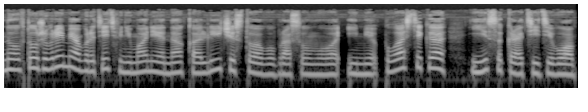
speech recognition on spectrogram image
но в то же время обратить внимание на количество выбрасываемого ими пластика и сократить его.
